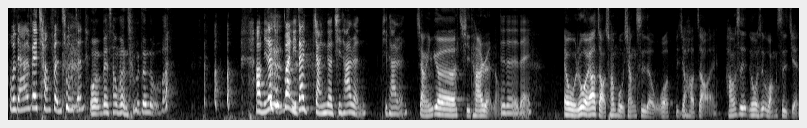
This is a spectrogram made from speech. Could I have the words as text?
我等下被肠粉出征，我们被肠粉出征怎么办？好，你再不然你再讲一个其他人，其他人讲一个其他人哦，对对对对。哎，我如果要找川普相似的，我比较好找。哎，好像是如果是王世坚，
